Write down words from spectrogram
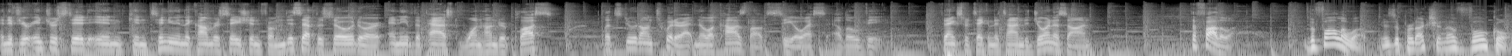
And if you're interested in continuing the conversation from this episode or any of the past 100 plus, let's do it on Twitter at Noah Coslov, C O S L O V. Thanks for taking the time to join us on The Follow Up. The follow up is a production of Vokal.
